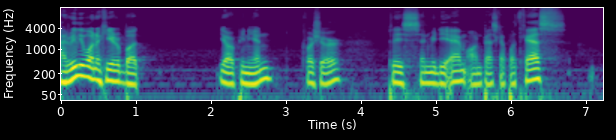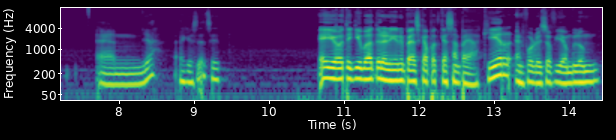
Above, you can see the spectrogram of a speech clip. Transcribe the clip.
I really wanna hear about your opinion for sure. Please send me DM on PSK Podcast And yeah, I guess that's it. Hey yo, thank you banget udah dengerin PSK Podcast sampai akhir. And for those of you yang belum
